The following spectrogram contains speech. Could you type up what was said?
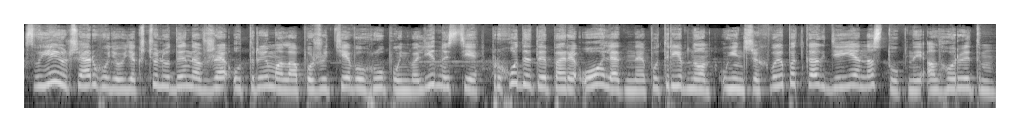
Своєю чергою, якщо людина вже отримала пожиттєву групу інвалідності, проходити переогляд не потрібно. У інших випадках діє наступний алгоритм.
